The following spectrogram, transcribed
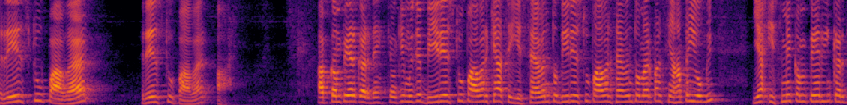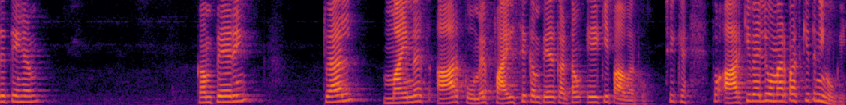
raise to power raise to power r अब कंपेयर कर दें, क्योंकि मुझे बी रेज टू पावर क्या चाहिए? सेवन तो b raise to power seven तो हमारे पास यहाँ पे ही होगी। या इसमें कंपेयरिंग कर देते हैं हम। कंपेयरिंग ट्वेल्व माइनस आर को मैं फाइव से कंपेयर करता हूँ ए की पावर को, ठीक है? तो आर की वैल्यू हमारे पास कितनी होगी?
